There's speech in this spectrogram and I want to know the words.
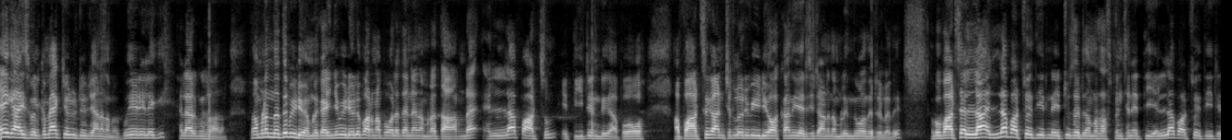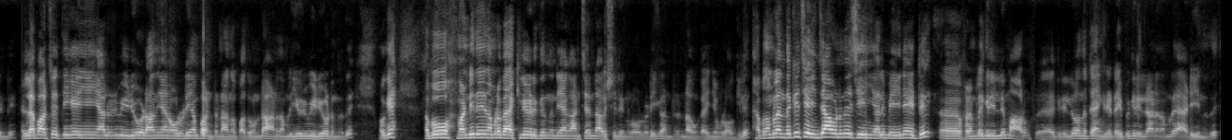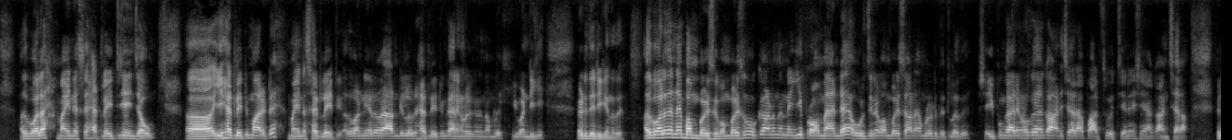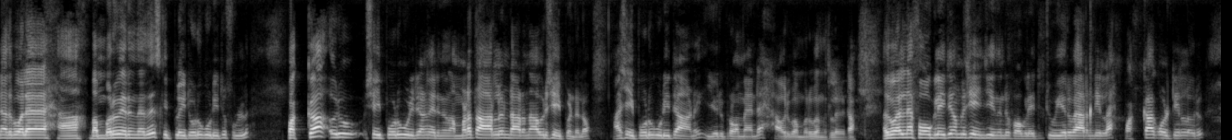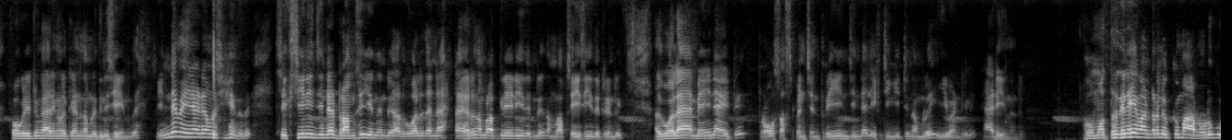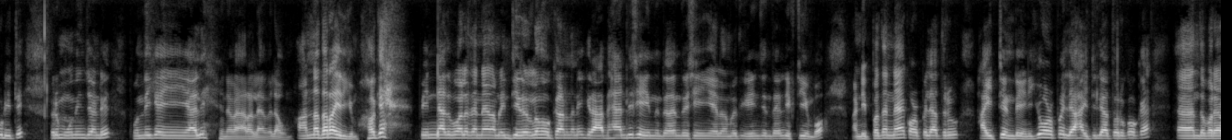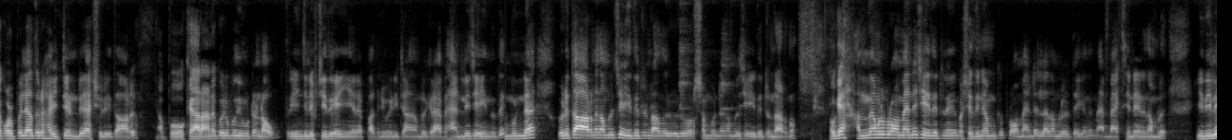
Hey guys welcome back to YouTube channel നമ്മൾ പുതിയ വീഡിയോയിലേക്ക് എല്ലാവർക്കും സ്വാഗതം. നമ്മുടെ ഇന്നത്തെ വീഡിയോ നമ്മൾ കഴിഞ്ഞ വീഡിയോയിൽ പറഞ്ഞ പോലെ തന്നെ നമ്മുടെ താറിന്റെ എല്ലാ പാർട്സും എത്തിയിട്ടുണ്ട്. അപ്പോൾ ആ പാർട്സ് കാണിച്ചിട്ടുള്ള ഒരു വീഡിയോ ആക്കാമെന്ന് വിചാരിച്ചിട്ടാണ് നമ്മൾ ഇന്ന് വന്നിട്ടുള്ളത്. അപ്പോൾ പാർട്സ് എല്ലാ എല്ലാ പാർട്സും എത്തിയിട്ടുണ്ട്. എ സൈഡ് നമ്മുടെ സസ്പെൻഷൻ എത്തി എല്ലാ പാർട്സും എത്തിയിട്ടുണ്ട്. എല്ലാ പാർട്സും എത്തി കഴിഞ്ഞ് കഴിഞ്ഞാൽ ഒരു വീഡിയോ ഇടാമെന്ന് ഞാൻ ഓൾറെഡി ഞാൻ പറഞ്ഞിട്ടുണ്ടായിരുന്നു. അപ്പോൾ അതുകൊണ്ടാണ് നമ്മൾ ഈ ഒരു വീഡിയോ ഇടുന്നത്. ഓക്കെ അപ്പോൾ വണ്ടി ഇതേ നമ്മുടെ ബാക്കിൽ എടുക്കുന്നുണ്ട്. ഞാൻ കാണിച്ചതിന്റെ ആവശ്യമില്ല. നിങ്ങൾ ഓൾറെഡി കണ്ടിട്ടുണ്ടാവും കഴിഞ്ഞ വ്ളോഗിൽ അപ്പോൾ നമ്മൾ എന്തൊക്കെ ചേഞ്ച് ആവണമെന്ന് വെച്ച് കഴിഞ്ഞാൽ മെയിനായിട്ട് ഫ്രണ്ടിലെ ഗ്രില്ല് മാറും. ഗ്രില്ല് വന്നിട്ട് ആംഗ്രി ടൈപ്പ് ഗ്രില്ലാണ് നമ്മൾ ആഡ് ചെയ്യുന്നത്. അതുപോലെ മൈനസ് ഹെഡ്ലൈറ്റ് ചേഞ്ച് ആവും. ഈ ഹെഡ്ലൈറ്റ് മാറിയിട്ട് മൈനസ് ഹെഡ്ലൈറ്റ് അത് വൺ ഇയർ വാറണ്ടി ഉള്ള ഒരു ഹെഡ്ലൈറ്റും കാര്യങ്ങളൊക്കെ നമ്മൾ ഈ വണ്ടിക്ക് എടുത്തിരിക്കുന്നത്. അതുപോലെ തന്നെ ബമ്പേഴ്സ് ബമ്പേഴ്സ് നോക്കുകയാണെന്നുണ്ടെങ്കിൽ പ്രോമാന്റെ ഒറിജിനൽ ആണ് നമ്മൾ എടുത്തിട്ടുള്ളത്. ഷേപ്പും കാര്യങ്ങളൊക്കെ ഞാൻ കാണിച്ചു തരാം. പാർട്സ് വെച്ചതിന് ശേഷം ഞാൻ കാണിച്ചു തരാം. പിന്നെ അതുപോലെ ബമ്പർ വരുന്നത് സ്കിപ്പ് പ്ലേറ്റോട് കൂടിയിട്ട് ഫുള്ള് പക്ക ഒരു ഷേപ്പോട് കൂടിയിട്ടാണ് വരുന്നത്. നമ്മുടെ താറിൽ ഉണ്ടായിരുന്ന ആ ഒരു ഷേപ്പ് ഉണ്ടല്ലോ. ആ ഷേപ്പോട് കൂടിയിട്ടാണ് ഈ ഒരു പ്രോമാന്റെ ആ ഒരു ബമ്പർ വന്നിട്ടുള്ളത് കേട്ടോ. അതുപോലെ തന്നെ ഫോഗ് ലൈറ്റ് നമ്മൾ ചേഞ്ച് ചെയ്യുന്നുണ്ട്. Fog light two year warranty ഉള്ള പക്ക ക്വാളിറ്റിയുള്ള ഒരു ഫോഗ് ലൈറ്റും കാര്യങ്ങളൊക്കെയാണ് നമ്മൾ ഇതിന് ചെയ്യുന്നത്. പിന്നെ മെയിനായിട്ട് നമ്മൾ ചെയ്യുന്നത് സിക്സ്റ്റീൻ ഇഞ്ചിന്റെ ഡ്രംസ് ചെയ്യുന്നുണ്ട്. അതുപോലെ തന്നെ ടയർ നമ്മൾ അപ്ഗ്രേഡ് ചെയ്തിട്ടുണ്ട്. നമ്മൾ അപ്സൈസ് ചെയ്തിട്ടുണ്ട്. അതുപോലെ മെയിനായിട്ട് പ്രോ സസ്പെൻഷൻ ത്രീ ഇഞ്ചിന്റെ ലിഫ്റ്റിംഗ് കിറ്റ് നമ്മൾ ഈ വണ്ടിയിൽ ആഡ് ചെയ്യുന്നുണ്ട്. അപ്പോൾ മൊത്തത്തിൽ ഈ വണ്ടർ ലുക്ക് മാറിനോട് കൂടിയിട്ട് ഒരു മൂന്നിഞ്ച് കണ്ട് പൊന്തി കഴിഞ്ഞാൽ പിന്നെ വേറെ ലെവലാവും. അന്നതറായിരിക്കും ഓക്കെ പിന്നെ അതുപോലെ തന്നെ നമ്മൾ ഇന്റീരിയറിൽ നോക്കുകയാണെന്നുണ്ടെങ്കിൽ ഗ്രാബ് ഹാൻഡിൽ ചെയ്യുന്നുണ്ട്. അതെന്താ വെച്ച് കഴിഞ്ഞാൽ നമ്മൾ ഇഞ്ച് എന്തായാലും ലിഫ്റ്റ് ചെയ്യുമ്പോൾ വണ്ടി ഇപ്പോൾ തന്നെ കുഴപ്പമില്ലാത്തൊരു ഹൈറ്റ് ഉണ്ട്. എനിക്ക് കുഴപ്പമില്ല. ഹൈറ്റ് ഇല്ലാത്തവർക്കൊക്കെ എന്താ പറയുക കുഴപ്പമില്ലാത്തൊരു ഹൈറ്റ് ഉണ്ട് ആക്ച്വലി താറ് അപ്പോൾ കയറാനൊക്കെ ഒരു ബുദ്ധിമുട്ടുണ്ടാവും. ത്രീ ഇഞ്ച് ലിഫ്റ്റ് ചെയ്ത് കഴിഞ്ഞാൽ അപ്പോൾ അതിന് വേണ്ടിയിട്ടാണ് നമ്മൾ ഗ്രാബ് ഹാൻഡിൽ ചെയ്യുന്നത്. മുന്നേ ഒരു താറിന് നമ്മൾ ചെയ്തിട്ടുണ്ടായിരുന്നു. ഒരു വർഷം മുന്നേ നമ്മൾ ചെയ്തിട്ടുണ്ടായിരുന്നു. ഓക്കെ അന്ന് നമ്മൾ പ്രോമാന്റെ ചെയ്തിട്ടുണ്ട് പക്ഷേ ഇതിന് നമുക്ക് പ്രോമാന്റെ അല്ല നമ്മൾ എടുത്തേക്കുന്നത് മാൻബാക്സിന്റെ ആണ് നമ്മൾ ഇതിൽ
